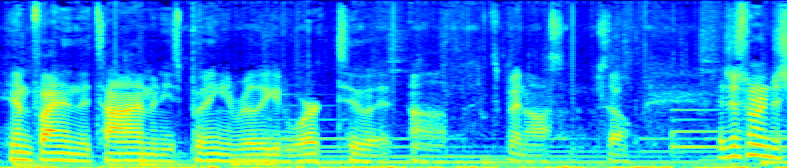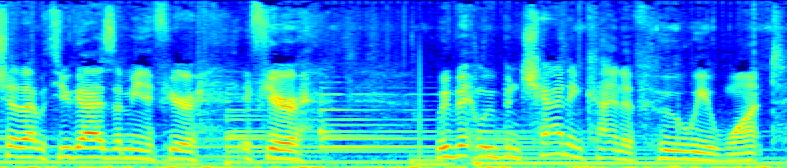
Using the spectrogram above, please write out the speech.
him finding the time and he's putting in really good work to it. Um, it's been awesome. So I just wanted to share that with you guys. I mean, if you're if you're we've been we've been chatting kind of who we want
